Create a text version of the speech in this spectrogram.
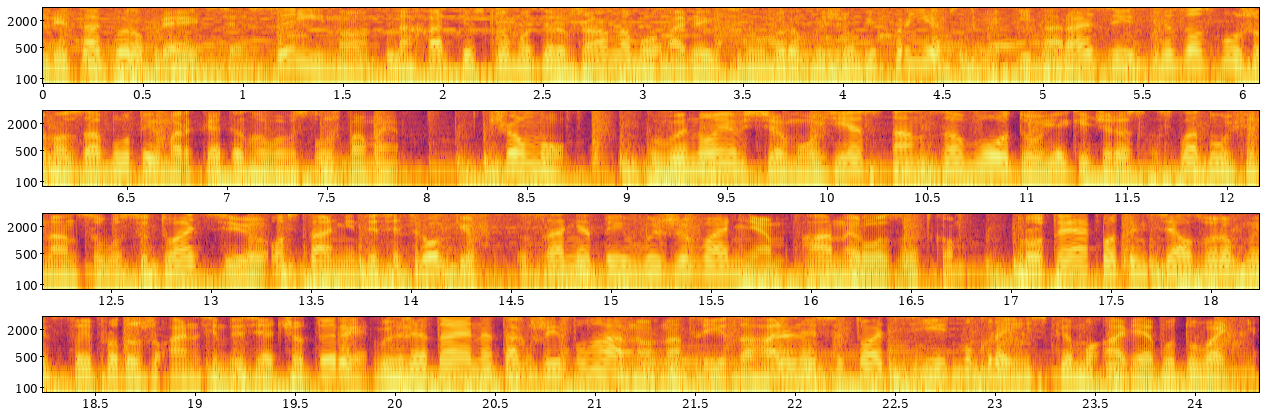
Літак виробляється серійно на Харківському державному авіаційному виробничому підприємстві і наразі незаслужено забутий маркетинговими службами. Чому? Виною всьому є стан заводу, який через складну фінансову ситуацію останні 10 років зайнятий виживанням, а не розвитком. Проте потенціал з виробництва і продажу Ан-74 виглядає не так вже й погано на тлі загальної ситуації в українському авіабудуванні.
